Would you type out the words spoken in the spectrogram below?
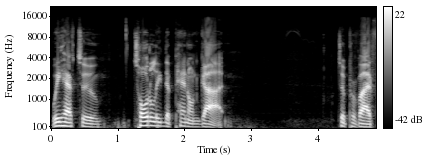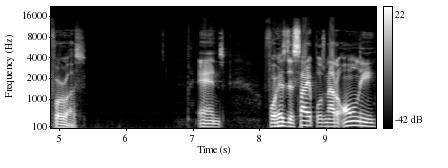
we have to totally depend on God to provide for us. And for his disciples, not only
